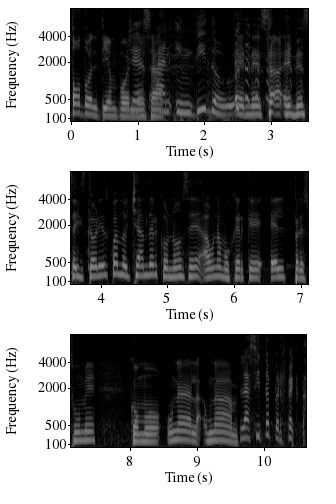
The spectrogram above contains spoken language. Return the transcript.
todo el tiempo en Yes esa... en esa, en esa historia es cuando Chandler conoce a una mujer que él presume como una, la- una La cita perfecta.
